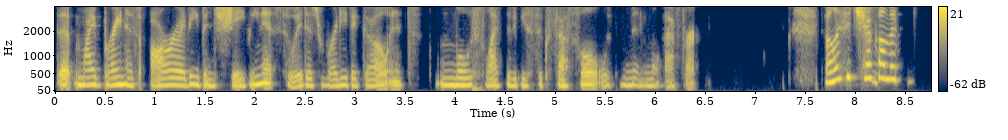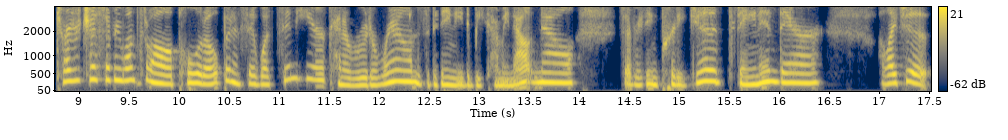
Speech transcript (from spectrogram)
that my brain has already been shaping it. So it is ready to go and it's most likely to be successful with minimal effort. Now, I like to check on the treasure chest every once in a while. I'll pull it open and say, what's in here? Kind of root around. Does anything need to be coming out now? Is everything pretty good staying in there? I like to,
